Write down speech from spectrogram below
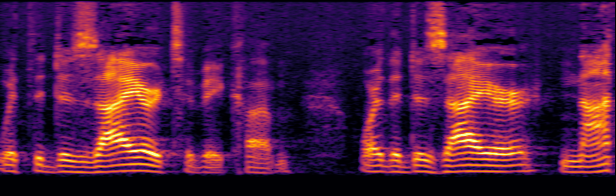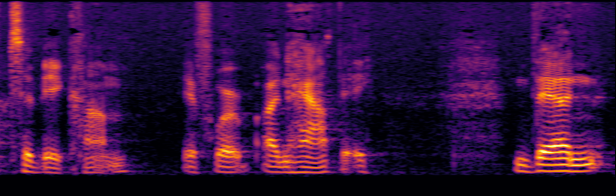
with the desire to become, or the desire not to become if we're unhappy, then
